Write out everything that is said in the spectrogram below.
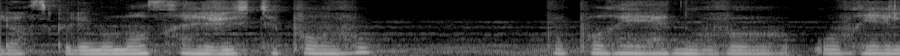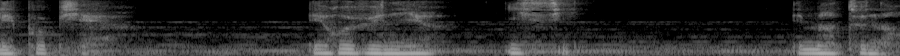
lorsque le moment sera juste pour vous, vous pourrez à nouveau ouvrir les paupières et revenir ici et maintenant.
